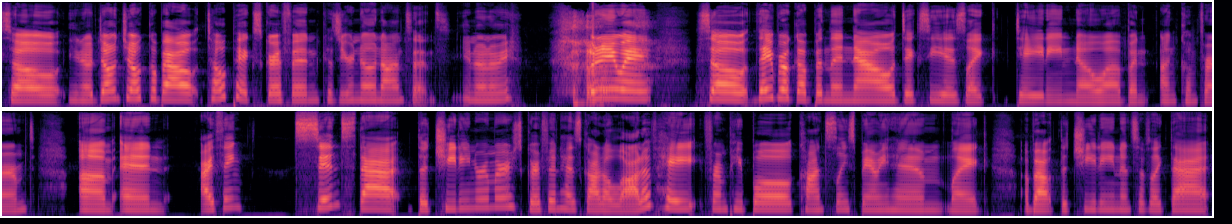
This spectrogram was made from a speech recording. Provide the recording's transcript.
So, you know, don't joke about toe picks, Griffin, because you're no nonsense. You know what I mean? But anyway, so they broke up, and then now Dixie is like dating Noah, but unconfirmed. Um, and I think since that the cheating rumors, Griffin has got a lot of hate from people constantly spamming him like about the cheating and stuff like that.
